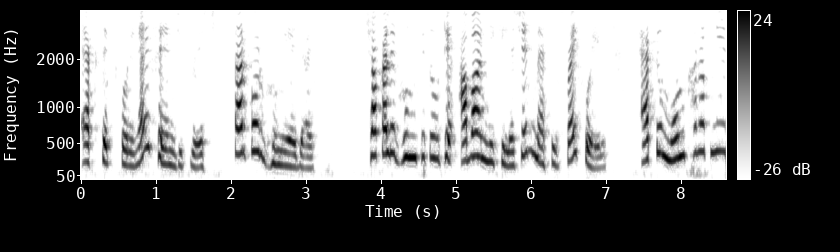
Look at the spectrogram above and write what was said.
অ্যাকসেপ্ট করে নেয় ফ্রেন্ড রিকোয়েস্ট তারপর ঘুমিয়ে যায়। সকালে ঘুম থেকে উঠে আবার নিখিলেশের মেসেজ পায় কোয়েল। এত মন খারাপ নিয়ে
